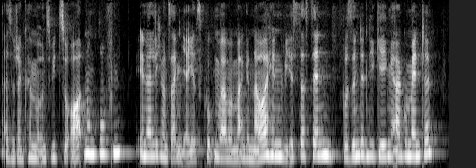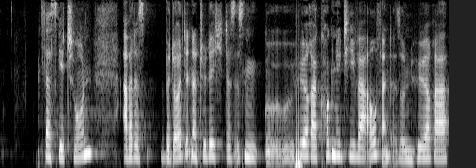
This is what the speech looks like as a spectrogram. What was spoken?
Also dann können wir uns wie zur Ordnung rufen innerlich und sagen, ja, jetzt gucken wir aber mal genauer hin, wie ist das denn? Wo sind denn die Gegenargumente? Das geht schon. Aber das bedeutet natürlich, das ist ein höherer kognitiver Aufwand, also ein höherer,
